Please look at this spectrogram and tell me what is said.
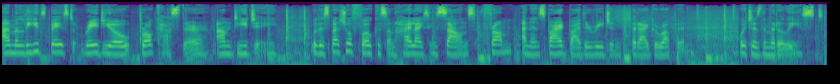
I'm a Leeds based radio broadcaster and DJ with a special focus on highlighting sounds from and inspired by the region that I grew up in, which is the Middle East.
